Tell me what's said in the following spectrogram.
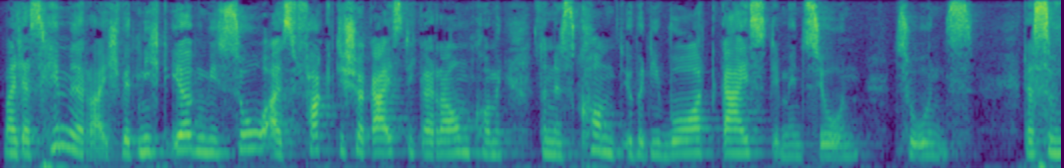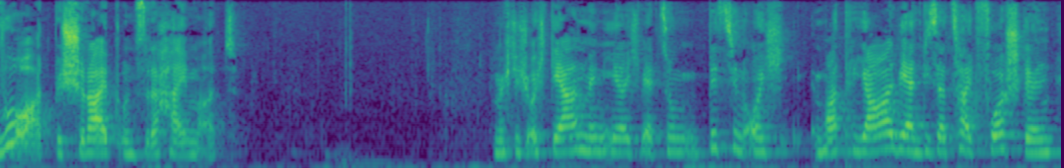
weil das Himmelreich wird nicht irgendwie so als faktischer geistiger Raum kommen, sondern es kommt über die Wort-Geist-Dimension zu uns. Das Wort beschreibt unsere Heimat. Möchte ich euch gern, wenn ihr, ich werde so ein bisschen euch Material während dieser Zeit vorstellen,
